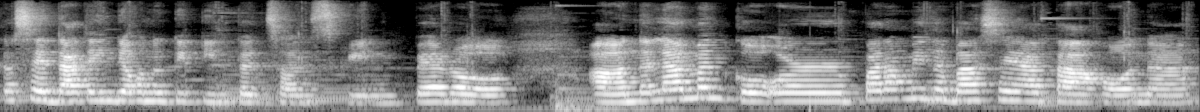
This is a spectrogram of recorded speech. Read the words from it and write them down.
Kasi dati hindi ako nagtitinted sunscreen. Pero, uh, nalaman ko or parang may nabasa yata ako na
